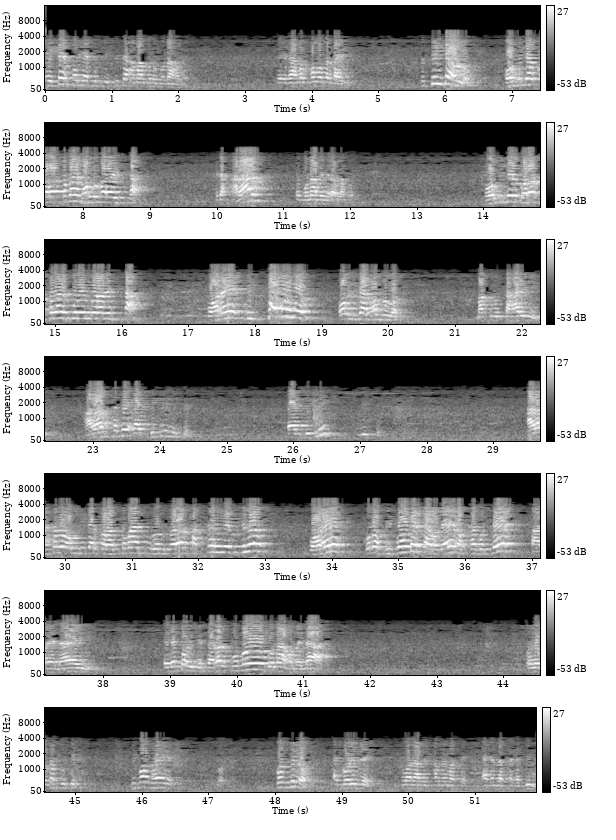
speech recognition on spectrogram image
এটা শরিয়াতের দৃষ্টিতে আমার কোনো গোনা হবে এটা আমার ক্ষমতার বাইরে। তো তিনটা হলো অঙ্গীকার করার সময় ভঙ্গ করার ইচ্ছা। এটা হারাম মোনাফেকের আলামত। অঙ্গীকার করার সময় পূরণ করার ইচ্ছা। পরে ইচ্ছাপূর্বক অঙ্গীকার ভঙ্গ করে মাত্র তাহারিনি হারাম থেকে এক ডিগ্রি নিচে। এক ডিগ্রি নিচে। আর আসলে অঙ্গীকার করার সময় পূরণ করার পাক্কা নিয়ে ছিল। পরে কোন বিপদের কারণে রক্ষা করতে পারে নাই। এটা তো ওই বেচারার কোন গোনা হবে না। ওই লোকটা খুশি বিপদ হয়ে গেছে। করছিল এক গরিব রে, তোমার আমি সামনের মাসে এক হাজার টাকা দিব।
